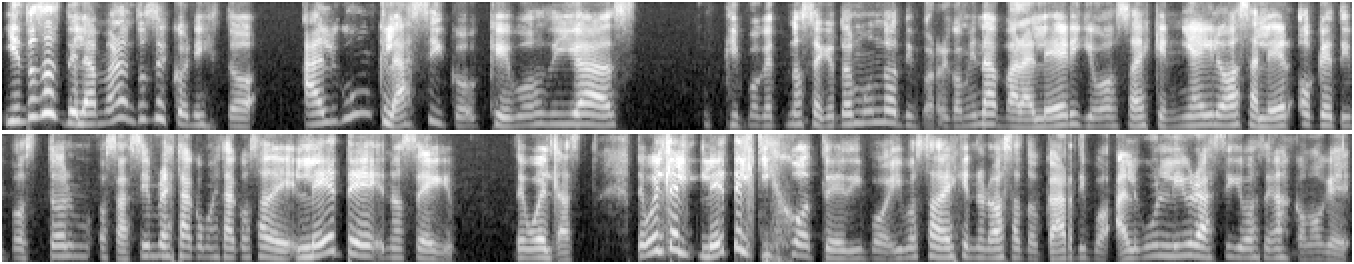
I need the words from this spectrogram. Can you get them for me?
Y entonces, de la mano entonces con esto, ¿algún clásico que vos digas, tipo que, no sé, que todo el mundo tipo recomienda para leer y que vos sabes que ni ahí lo vas a leer, o que tipo, todo el- o sea, siempre está como esta cosa de léete, no sé, de vueltas, de vuelta, el- léete el Quijote, tipo, y vos sabés que no lo vas a tocar, tipo, algún libro así que vos tengas como que,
